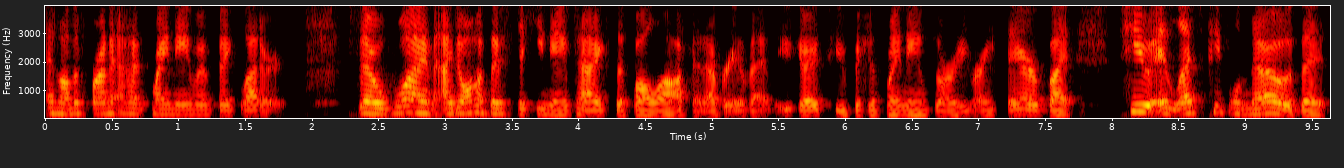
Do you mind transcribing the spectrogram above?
And on the front, it has my name in big letters. So, one, I don't have those sticky name tags that fall off at every event that you go to because my name's already right there. But two, it lets people know that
